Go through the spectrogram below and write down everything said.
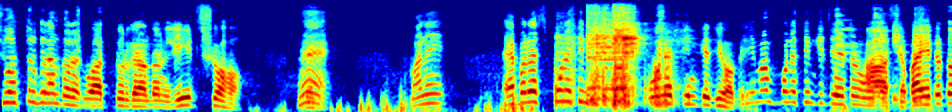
চুয়াত্তর গ্রাম ধরে চুয়াত্তর গ্রাম লিড সহ। হ্যাঁ। মানে এভারেজ পৌনে তিন কেজি। পৌনে তিন কেজি হবে। মিনিমাম পৌনে তিন কেজি আচ্ছা ভাই এটা তো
